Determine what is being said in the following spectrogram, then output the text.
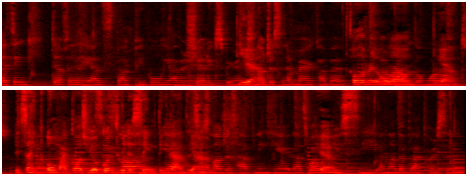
I think definitely as black people we have a shared experience yeah. not just in america but all over the around world the world yeah. it's like oh my gosh you're going through not, the same thing yeah that, this yeah. is not just happening here that's why yeah. when you see another black person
